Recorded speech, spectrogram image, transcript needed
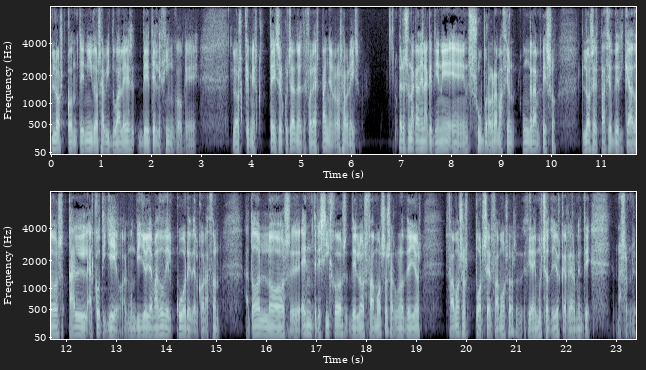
los contenidos habituales de Telecinco, que los que me estéis escuchando desde fuera de España no lo sabréis, pero es una cadena que tiene en su programación un gran peso los espacios dedicados al, al cotilleo, al mundillo llamado del cuore, del corazón, a todos los eh, entresijos de los famosos, algunos de ellos famosos por ser famosos, es decir, hay muchos de ellos que realmente no son eh,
